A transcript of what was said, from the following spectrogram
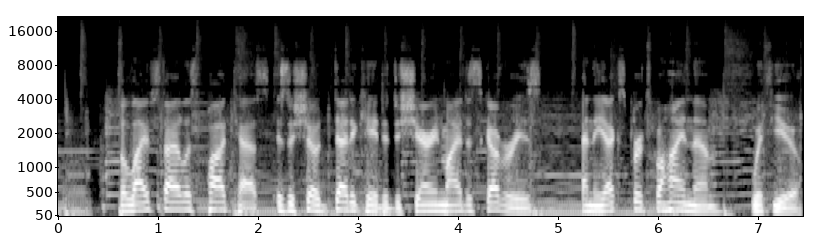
The Lifestylist Podcast is a show dedicated to sharing my discoveries and the experts behind them with you.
